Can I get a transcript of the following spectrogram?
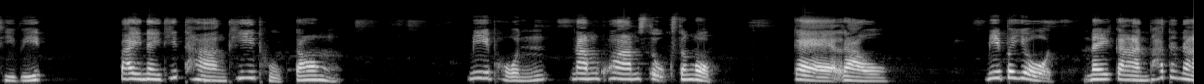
ชีวิต ไปในทิศทางที่ถูกต้อง มีผลนำความสุขสงบ แก่เรา มีประโยชน์ในการพัฒนา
